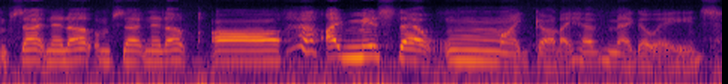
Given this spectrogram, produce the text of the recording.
I'm setting it up. I'm setting it up. Uh, I missed that. Oh my god, I have mega AIDS.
